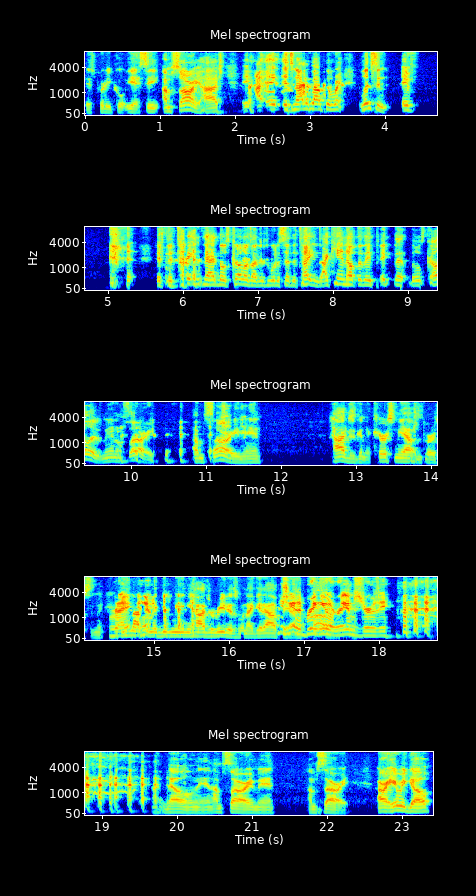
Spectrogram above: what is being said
is pretty cool. Yeah, see, I'm sorry, Hodge. It, I, it, it's not about the ring. Listen, if if the Titans had those colors, I just would have said the Titans. I can't help that they picked those colors, man. I'm sorry. I'm sorry, man. Hodge is going to curse me out in person. Right. He's not going to give me any Hodgeritas when I get out He's there. He's going to bring you a Rams jersey. no, man. I'm sorry, man. I'm sorry. All right, here we go.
